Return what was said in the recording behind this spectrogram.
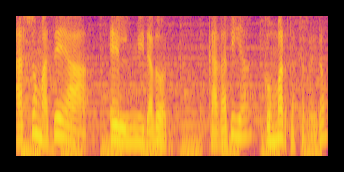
Asómate a El Mirador, cada día con Marta Ferrero.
